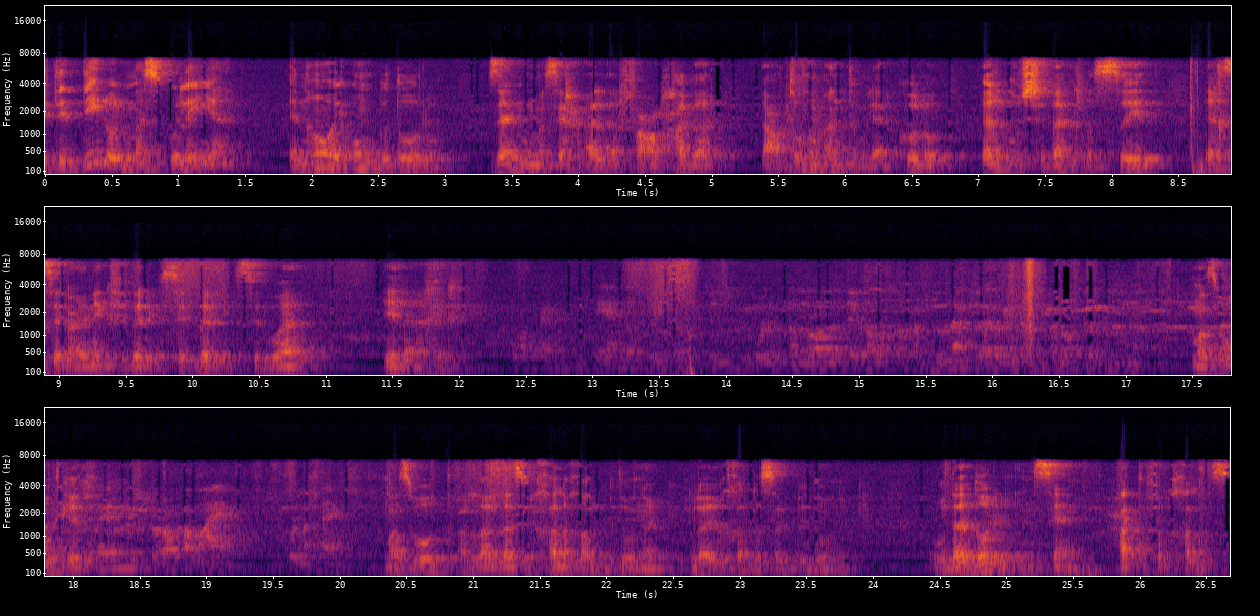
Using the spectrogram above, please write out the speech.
بتديله المسؤولية إن هو يقوم بدوره. زي ما المسيح قال ارفعوا الحجر اعطوهم أنتم ليأكلوا. إلقوا الشباك للصيد. اغسل عينيك في بركه بركه سلوان. إلى آخره. مظبوط كده. مظبوط. الله الذي خلقك بدونك لا يخلصك بدونك. وده دور الإنسان حتى في الخلاص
